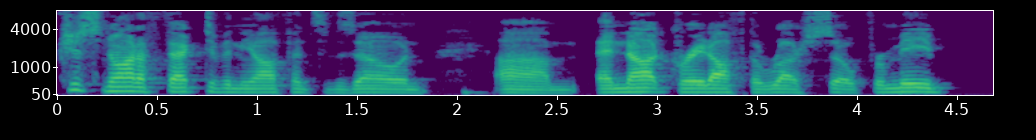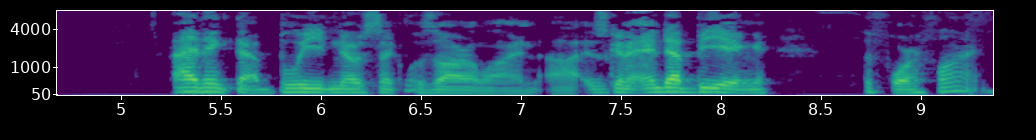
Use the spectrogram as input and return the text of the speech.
just not effective in the offensive zone, um, and not great off the rush. So for me, I think that Blidh Nosek Lazar line uh, is going to end up being the fourth line.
